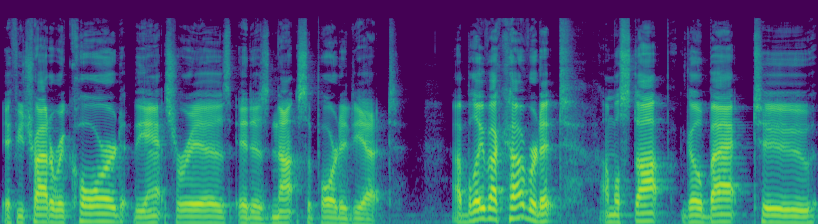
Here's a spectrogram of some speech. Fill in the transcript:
If you try to record, the answer is it is not supported yet. I believe I covered it. I'm going to stop, go back to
